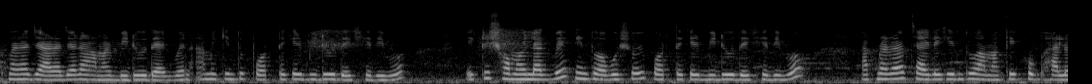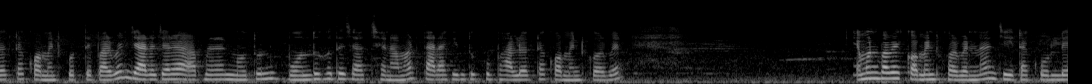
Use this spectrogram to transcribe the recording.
আপনারা যারা যারা আমার ভিডিও দেখবেন, আমি কিন্তু প্রত্যেকের ভিডিও দেখে দিব। একটু সময় লাগবে, কিন্তু অবশ্যই প্রত্যেকের ভিডিও দেখে দিব। আপনারা চাইলে কিন্তু আমাকে খুব ভালো একটা কমেন্ট করতে পারবেন। যারা যারা আপনারা নতুন বন্ধু হতে চাচ্ছেন আমার, তারা কিন্তু খুব ভালো একটা কমেন্ট করবেন। এমনভাবে কমেন্ট করবেন না যে এটা করলে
